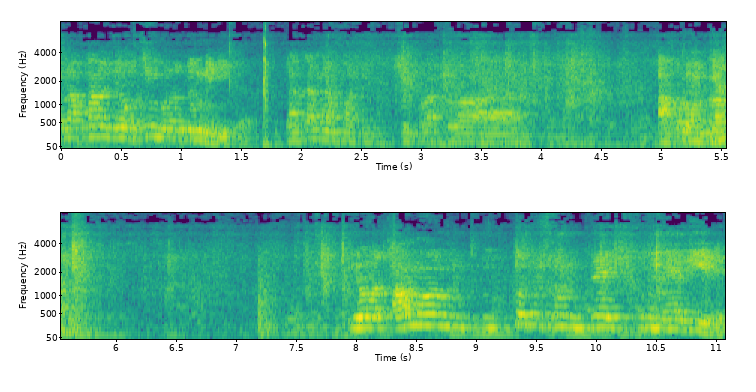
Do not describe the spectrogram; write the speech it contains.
în afară de o singură duminică, la care ne-am participat la, acolo în piață. Eu am un, totuși un necumerire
